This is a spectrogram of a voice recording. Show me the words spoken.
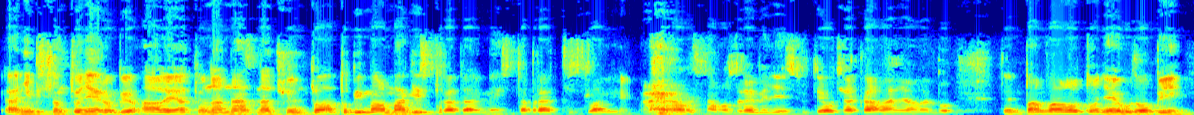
Ani by som to nerobil, ale ja tu na naznačujem to a to by mal magistrát aj mesta Bratislavy, ale samozrejme nie sú tie očakávania, lebo ten pán Valo to neurobi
